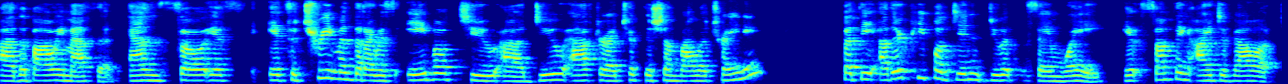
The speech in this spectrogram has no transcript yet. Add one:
Uh, the Bowie method. And so it's it's a treatment that I was able to uh, do after I took the Shambhala training. But the other people didn't do it the same way. It's something I developed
